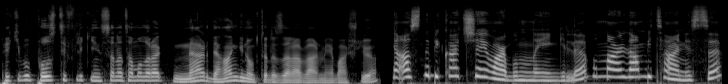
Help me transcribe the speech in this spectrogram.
Peki bu pozitiflik insana tam olarak nerede hangi noktada zarar vermeye başlıyor? Ya aslında birkaç şey var bununla ilgili. Bunlardan bir tanesi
